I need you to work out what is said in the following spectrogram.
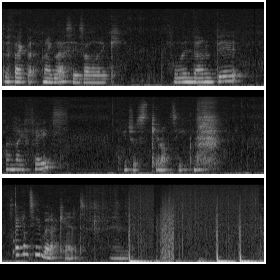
the fact that my glasses are like falling down a bit on my face, I just cannot see. I can see, but I can't. And, and that's not bad. It's not that bad.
